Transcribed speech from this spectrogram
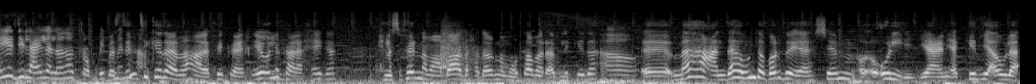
هي دي العيلة اللي أنا اتربيت بس منها. انت كده يا مها على فكرة. يعني خليني أقول لك على حاجة. إحنا سافرنا مع بعض حضرنا مؤتمر قبل كده. آه. آه، مها عندها وأنت برضو يا هشام قول لي يعني أكد لي أو لأ.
